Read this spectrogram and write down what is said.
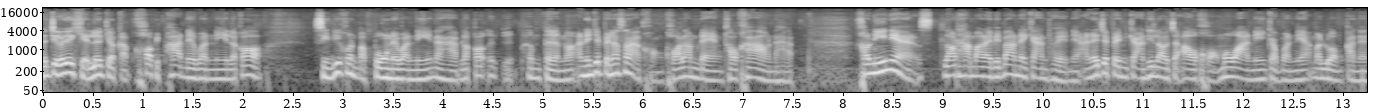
แล้วเจก็จะเขียนเรื่องเกี่ยวกับข้อผิดพลาดในวันนี้ แล้วก็สิ่งที่ควรปรับปรุงในวันนี้นะครับ แล้วก็อื่นๆเพิ่มเติมเนาะอันนี้จะเป็นลักษณะของคอลัมน์แดงคร่าวๆนะครับ คราวนี้เนี่ยเราทำอะไรไปบ้างในการเทรดเนี่ยอันนี้จะเป็นการที่เราจะเอาของเมื่อวานนี้กับวันนี้มารวมกันใน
